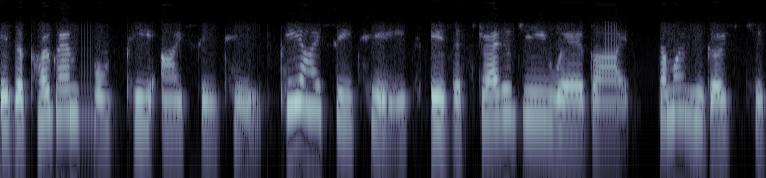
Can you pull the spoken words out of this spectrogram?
is a program called PICT. PICT is a strategy whereby someone who goes to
